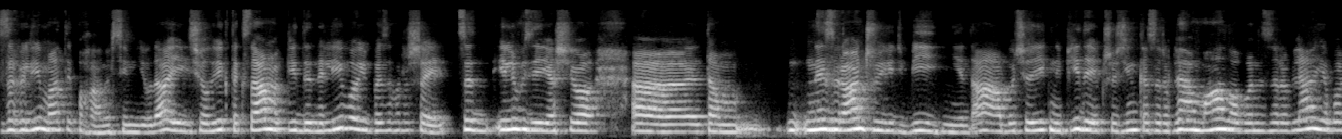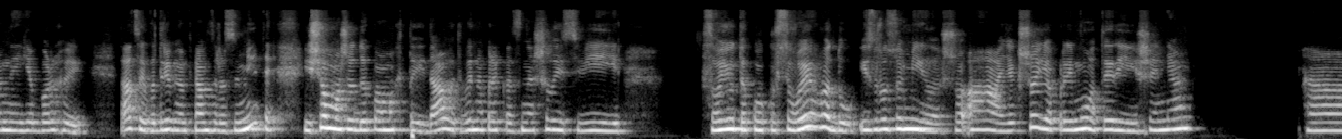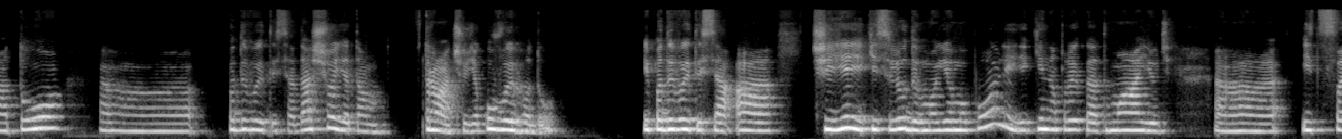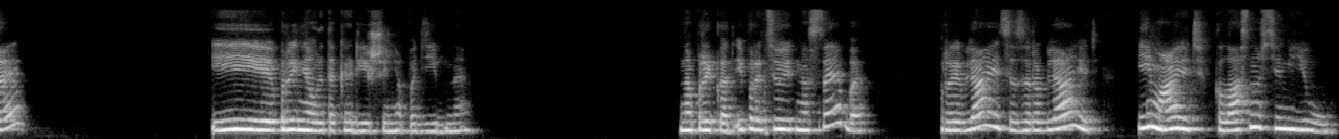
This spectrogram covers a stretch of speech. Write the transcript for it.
взагалі мати погану сім'ю. Да? І чоловік так само піде наліво і без грошей. Це ілюзія, що е, там не зраджують бідні, да? або чоловік не піде, якщо жінка заробляє мало, або не заробляє, або в неї є борги. Да? Це потрібно прям зрозуміти. І що може допомогти? Да? От ви, наприклад, знайшли свій. Свою таку якусь вигоду і зрозуміли, що ага, якщо я прийму те рішення, то а, подивитися, да, що я там втрачу, яку вигоду. І подивитися, а чи є якісь люди в моєму полі, які, наприклад, мають а, і це, і прийняли таке рішення подібне. Наприклад, і працюють на себе, проявляються, заробляють і мають класну сім'ю.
